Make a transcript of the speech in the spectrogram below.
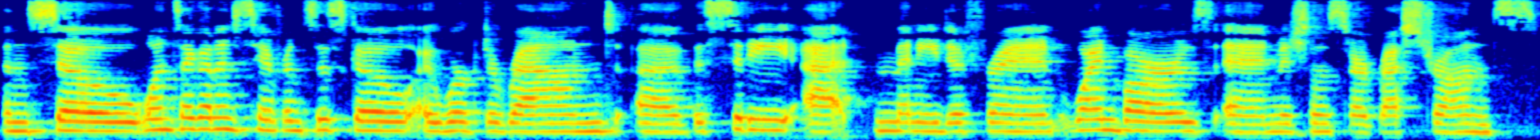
And so once I got into San Francisco, I worked around uh, the city at many different wine bars and Michelin starred restaurants.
